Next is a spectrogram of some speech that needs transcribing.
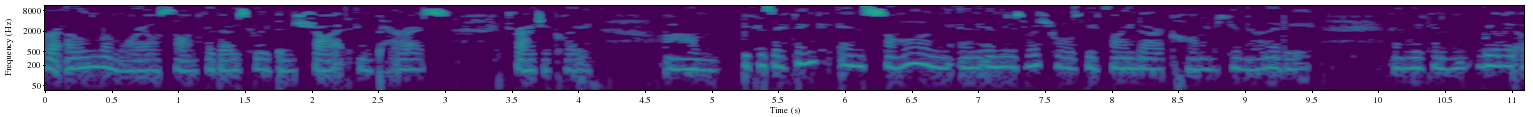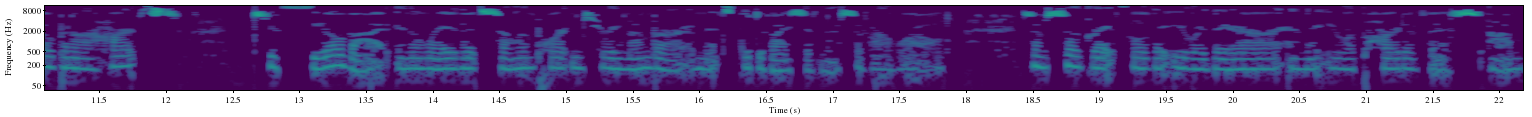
her own memorial song for those who had been shot in Paris tragically. Um, because I think in song and in these rituals we find our common humanity, and we can really open our hearts to feel that in a way that's so important to remember amidst the divisiveness of our world. So I'm so grateful that you were there and that you were part of this. Um,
